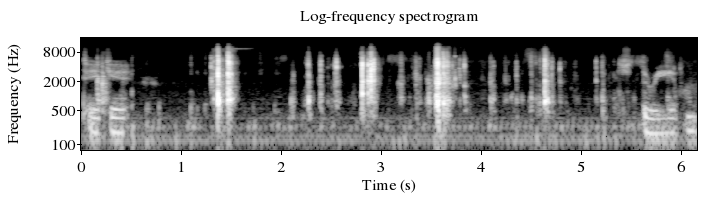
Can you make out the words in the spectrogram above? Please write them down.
Take it. Three of them.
